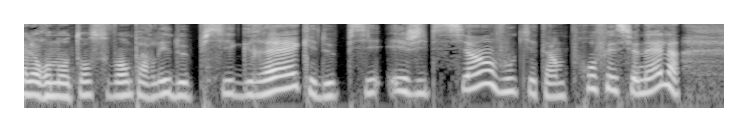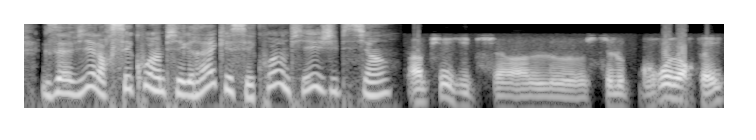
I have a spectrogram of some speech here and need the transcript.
Alors on entend souvent parler de pieds grecs et de pieds égyptiens, vous qui êtes un professionnel. Xavier, alors c'est quoi un pied grec et c'est quoi un pied égyptien? Un pied égyptien, c'est le gros orteil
